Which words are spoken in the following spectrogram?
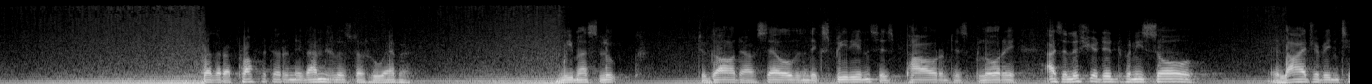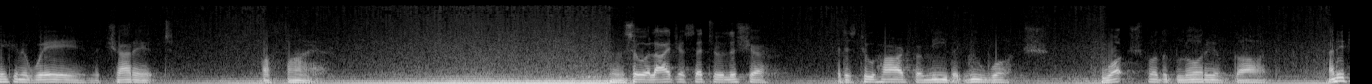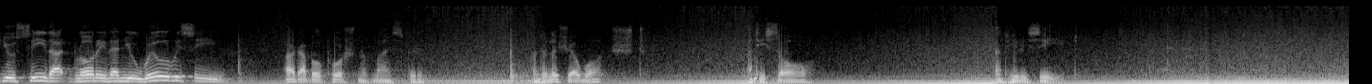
whether a prophet or an evangelist or whoever. We must look to God ourselves and experience His power and His glory, as Elisha did when he saw Elijah being taken away in the chariot of fire. And so Elijah said to Elisha, It is too hard for me, but you watch. Watch for the glory of God. And if you see that glory, then you will receive a double portion of my spirit. And Elisha watched, and he saw, and he received.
